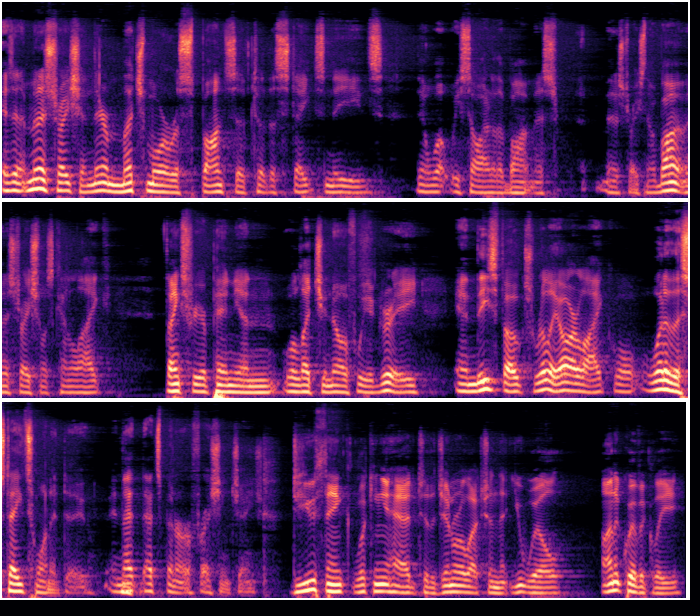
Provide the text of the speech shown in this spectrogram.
as an administration, they're much more responsive to the state's needs than what we saw out of the Obama administration. The Obama administration was kind of like, thanks for your opinion. We'll let you know if we agree. And these folks really are like, well, what do the states want to do? And that, that's been a refreshing change. Do you think, looking ahead to the general election, that you will unequivocally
